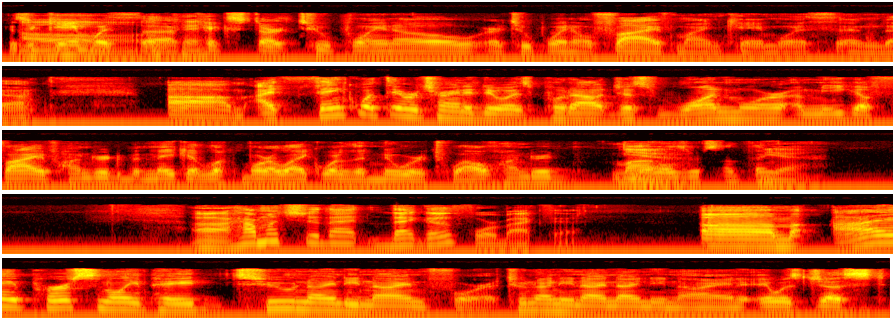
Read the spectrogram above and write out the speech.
because it came with Oh, uh, okay. Kickstart 2.0 or 2.05. Mine came with, and uh, um, I think what they were trying to do is put out just one more Amiga 500, but make it look more like one of the newer 1200 models Yeah, or something. Yeah. Uh, how much did that that go for back then? Um, I personally paid two ninety nine for it, two ninety nine ninety nine. It was just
